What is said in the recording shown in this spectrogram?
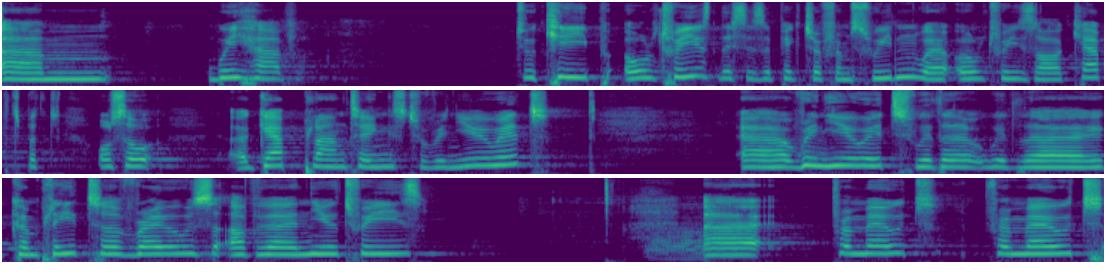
um, we have to keep old trees. This is a picture from Sweden where old trees are kept, but also uh, gap plantings to renew it. Uh, renew it with a, with a complete uh, rows of uh, new trees. Uh, promote promote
